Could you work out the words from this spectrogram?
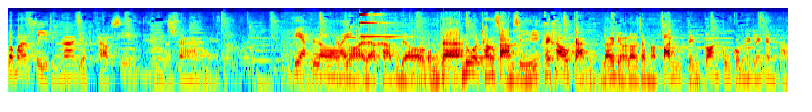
ประมาณ 4-5 หยดครับ4ีถึงห้าหยดใช่ เรียบร้อเรียยบร้อยแล้วครับ เดี๋ยวผมจะนวดทั้ง 3 สีให้เข้ากัน แล้วเดี๋ยวเราจะมาปั้นเป็นก้อนกลมๆเล็กๆกันครับ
